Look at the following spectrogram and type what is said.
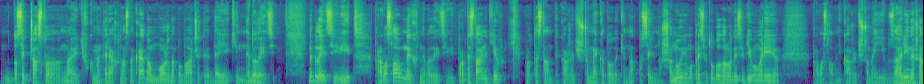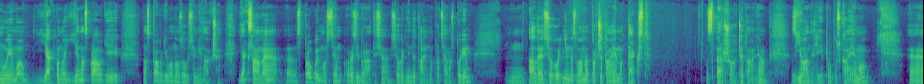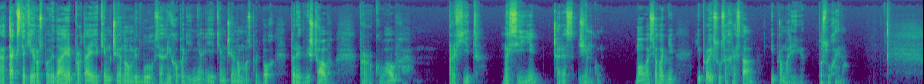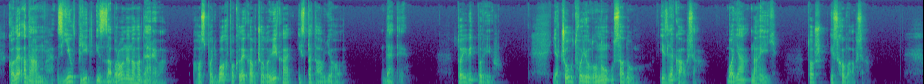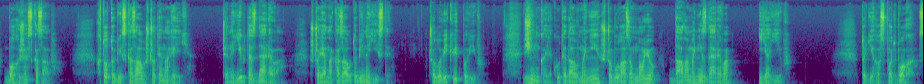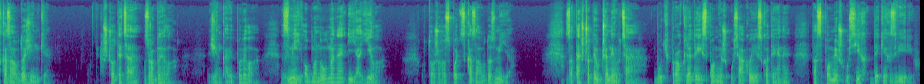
Досить часто, навіть в коментарях у нас на кредо, можна побачити деякі небелиці. Небелиці від православних, небелиці від протестантів. Протестанти кажуть, що ми, католики, надто сильно шануємо Пресвяту Богородицю Діву Марію. Православні кажуть, що ми її взагалі не шануємо. Як воно є насправді, насправді воно зовсім інакше. Як саме е, спробуємо з цим розібратися? Сьогодні детально про це розповім. Але сьогодні ми з вами прочитаємо текст з першого читання, з Євангелія пропускаємо. Е, Текст, який розповідає про те, яким чином відбулося гріхопадіння і яким чином Господь Бог передвіщав, пророкував прихід Месії через жінку. Мова сьогодні і про Ісуса Христа, і про Марію. Послухаймо. Коли Адам з'їв плід із забороненого дерева, Господь Бог покликав чоловіка і спитав його: Де ти? Той відповів: Я чув твою луну у саду і злякався, бо я нагий, тож і сховався. Бог же сказав: Хто тобі сказав, що ти нагий? Чи не їв те з дерева, що я наказав тобі не їсти? Чоловік відповів: Жінка, яку ти дав мені, що була зо мною, дала мені з дерева, і я їв. Тоді Господь Бог сказав до жінки: Що ти це зробила? Жінка відповіла: Змій обманув мене, і я їла. Тож Господь сказав до Змія: За те, що ти вчинив це, будь проклятий з-поміж усякої скотини та з-поміж усіх диких звірів.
